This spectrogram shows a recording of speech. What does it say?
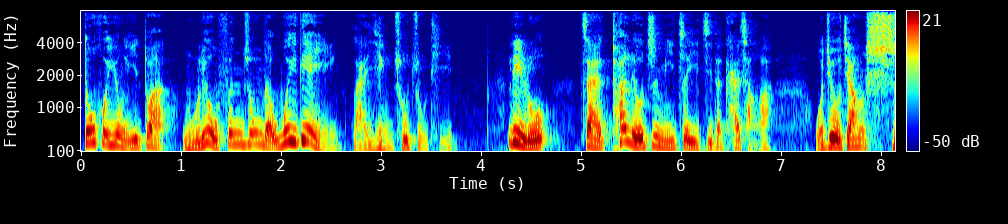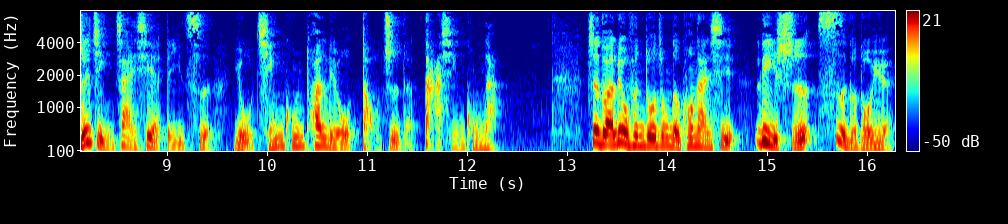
都会用一段五六分钟的微电影来引出主题。例如，在湍流之谜这一集的开场啊，我就将实景再现一次由晴空湍流导致的大型空难。这段六分多钟的空难戏历时四个多月。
